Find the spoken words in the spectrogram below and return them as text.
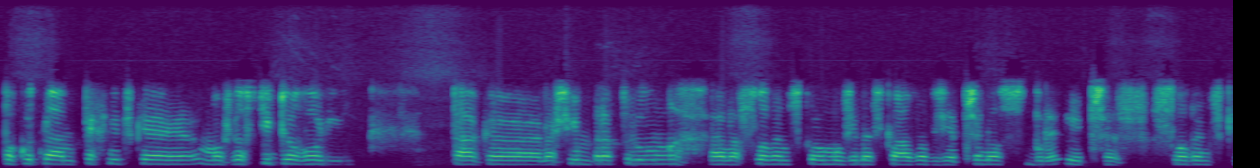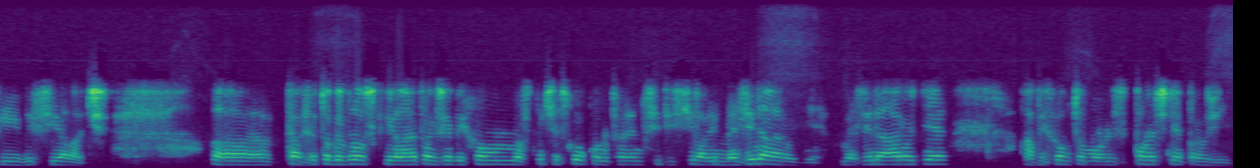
pokud nám technické možnosti dovolí, tak eh, našim bratrům na Slovensku můžeme vzkázat, že přenos bude i přes slovenský vysílač. Uh, takže to by bylo skvělé, takže bychom vlastně Českou konferenci vysílali mezinárodně. Mezinárodně, abychom to mohli společně prožít.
